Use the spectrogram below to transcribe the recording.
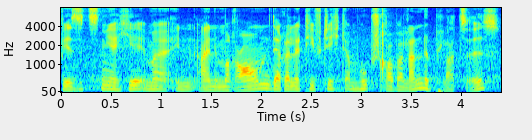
wir sitzen ja hier immer in einem Raum, der relativ dicht am Hubschrauberlandeplatz ist.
